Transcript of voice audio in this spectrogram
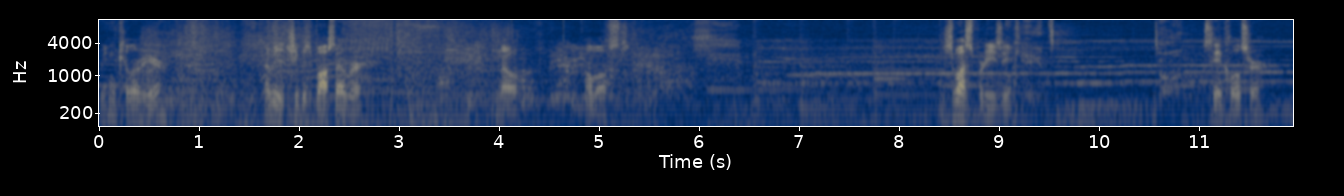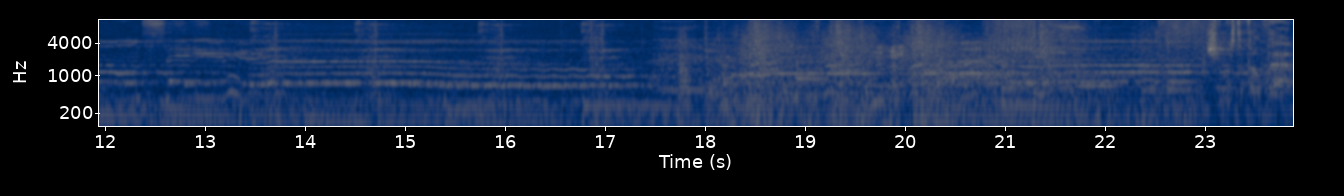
We can kill her here. That'd be the cheapest boss ever. No, almost. This boss is pretty easy. Okay, it's gone. Let's get closer. She must have felt that.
